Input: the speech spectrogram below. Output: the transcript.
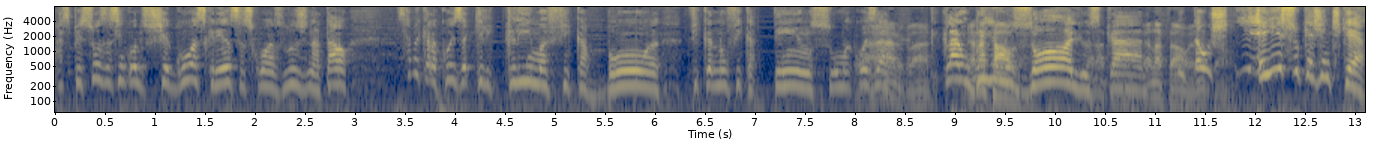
As pessoas, assim, quando chegou as crianças com as luzes de Natal, sabe aquela coisa, aquele clima fica bom, fica, não fica tenso, uma coisa. Claro, claro. um É brilho Natal, nos né? olhos, É Natal, cara. é Natal, é então, Natal. é isso que a gente quer.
